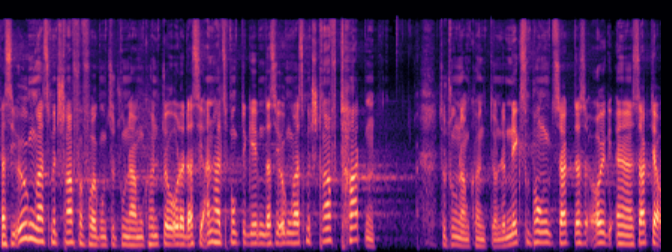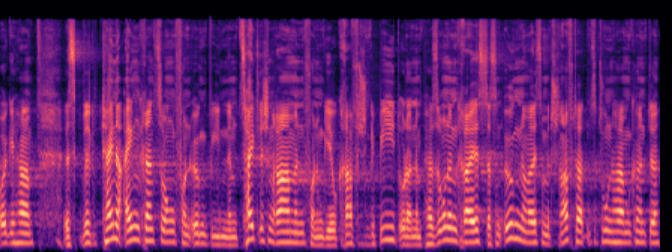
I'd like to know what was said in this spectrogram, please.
dass sie irgendwas mit Strafverfolgung zu tun haben könnte oder dass sie Anhaltspunkte geben, dass sie irgendwas mit Straftaten zu tun haben könnte. Und im nächsten Punkt sagt, das, äh, sagt der EuGH, es gibt keine Eingrenzung von irgendwie einem zeitlichen Rahmen, von einem geografischen Gebiet oder einem Personenkreis, das in irgendeiner Weise mit Straftaten zu tun haben könnte.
